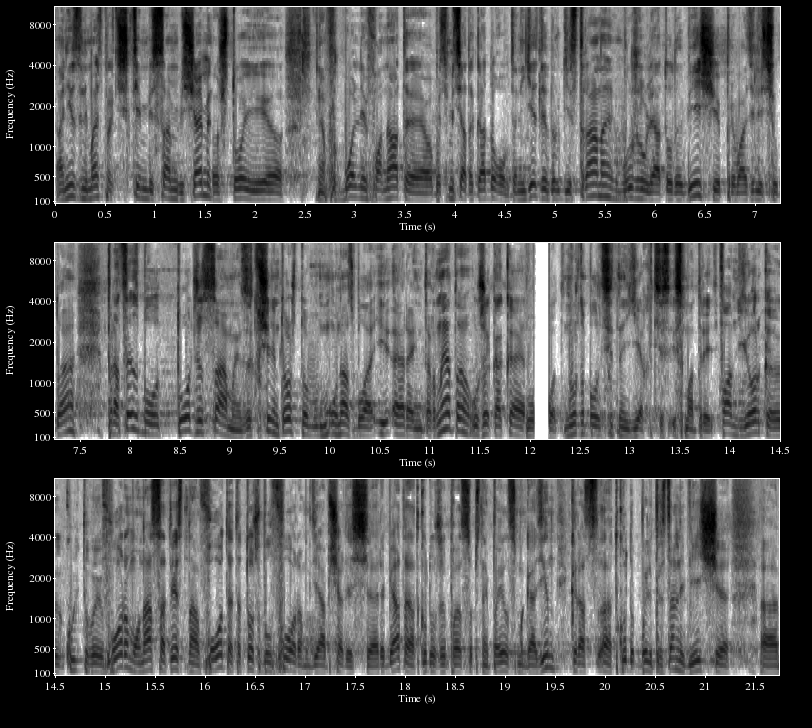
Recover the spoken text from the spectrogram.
они занимаются практически теми самыми вещами, что и э, футбольные фанаты 80-х годов. Вот они ездили в другие страны, выживали оттуда вещи, привозили сюда. Процесс был тот же самый, за исключением того, что у нас была и эра интернета уже какая-то, вот, нужно было действительно ехать и, и смотреть. Фан Йорк, э, культовый форум. У нас, соответственно, фото, это тоже был форум, где общались э, ребята, откуда уже, собственно, появился магазин, как раз откуда были представлены вещи э,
